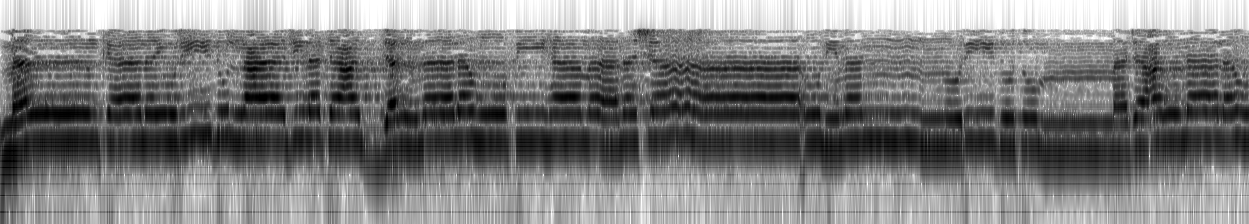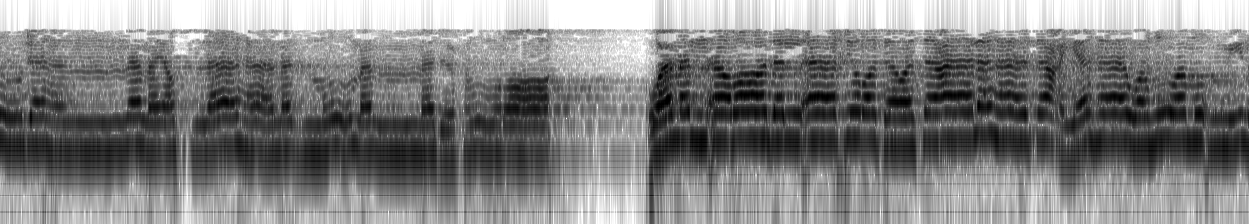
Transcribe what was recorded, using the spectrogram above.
مَنْ كَانَ يُرِيدُ الْعَاجِلَةَ عَجَّلْنَا لَهُ فِيهَا مَا نَشَاءُ لِمَنْ نُرِيدُ ثُمَّ جَعَلْنَا لَهُ جَهَنَّمَ يَصْلَاهَا مَذْمُومًا مَدْحُورًا. وَمَنْ أَرَادَ الْآخِرَةَ وَسَعَى لَهَا سَعْيَهَا وَهُوَ مُؤْمِنٌ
